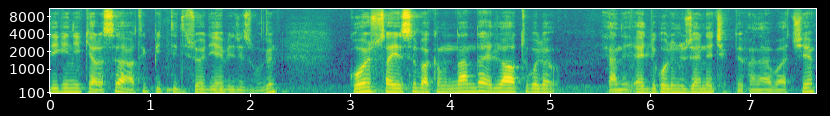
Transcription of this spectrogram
ligin ilk yarısı artık bitti söyleyebiliriz bugün. Gol sayısı bakımından da 56 golü yani 50 golün üzerine çıktı Fenerbahçe.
